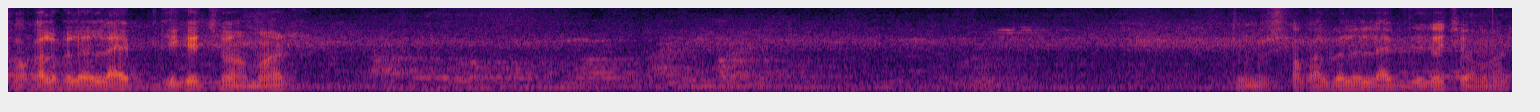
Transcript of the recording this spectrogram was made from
সকালবেলা লাইভ দেখেছ আমার? তুমি সকালবেলা লাইভ দেখেছ আমার?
